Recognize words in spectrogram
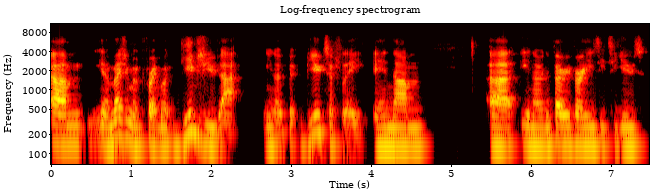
um, you know measurement framework gives you that you know beautifully in um, uh, you know in a very very easy to use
